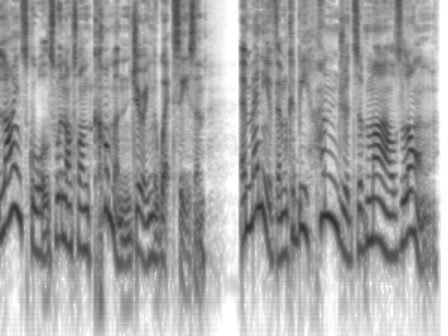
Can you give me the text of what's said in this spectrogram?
Line squalls were not uncommon during the wet season, and many of them could be hundreds of miles long.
